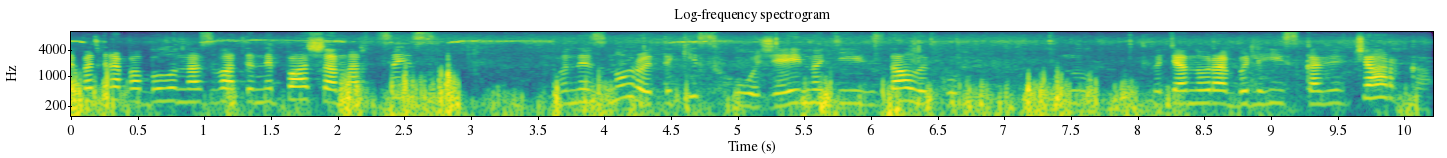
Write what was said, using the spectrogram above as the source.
Тебе треба було назвати не Паша, а нарцис. Вони з норою такі схожі. Я іноді їх здалеку. Ну, хоча нора бельгійська вівчарка.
